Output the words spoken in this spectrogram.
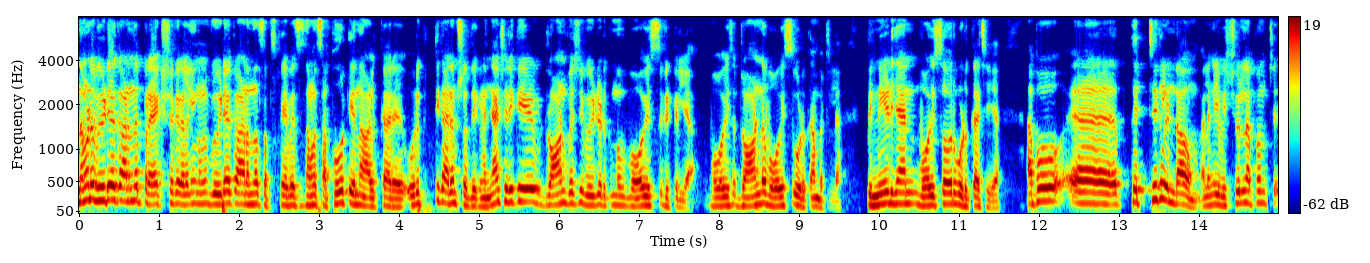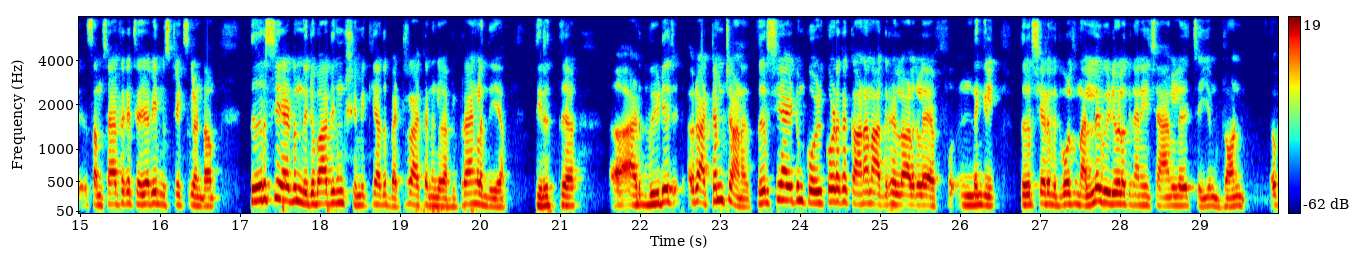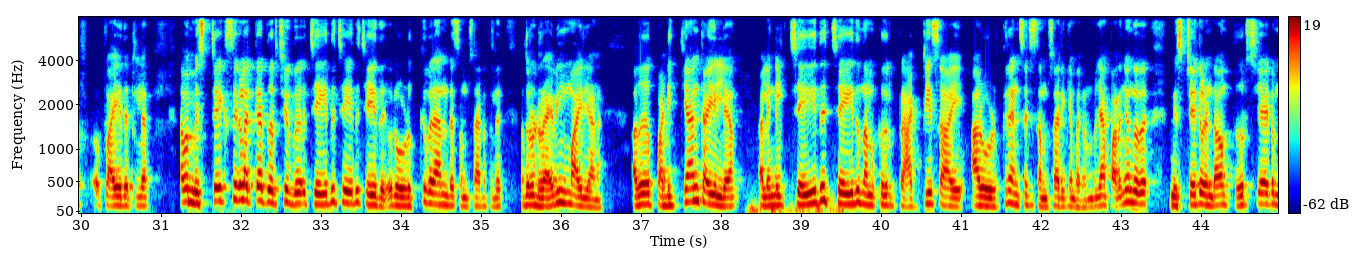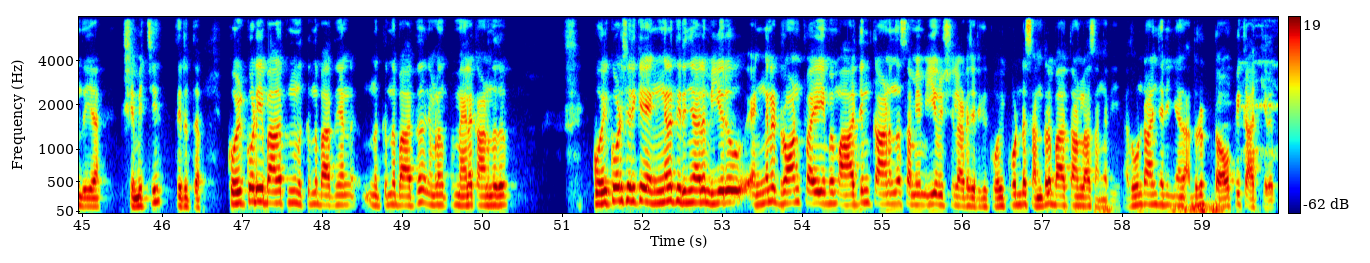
നമ്മുടെ വീഡിയോ കാണുന്ന പ്രേക്ഷകർ അല്ലെങ്കിൽ നമ്മൾ വീഡിയോ കാണുന്ന സബ്സ്ക്രൈബേഴ്സ് നമ്മൾ സപ്പോർട്ട് ചെയ്യുന്ന ആൾക്കാർ ഒരു കാര്യം ശ്രദ്ധിക്കണം. ഞാൻ ശരിക്കും ഈ ഡ്രോൺ വെച്ച് വീഡിയോ എടുക്കുമ്പോൾ വോയിസ് കിട്ടില്ല. വോയിസ് ഡ്രോണിന് വോയിസ് കൊടുക്കാൻ പറ്റില്ല. പിന്നീട് ഞാൻ വോയിസ് ഓവർ കൊടുക്കുക ചെയ്യുക അപ്പോൾ തെറ്റുകൾ ഉണ്ടാവും. അല്ലെങ്കിൽ വിഷ്വലിനൊപ്പം സംസാരത്തൊക്കെ ചെറിയ മിസ്റ്റേക്സുകൾ ഉണ്ടാവും. തീർച്ചയായിട്ടും നിരുപാധികം ക്ഷമിക്കുക അത് ബെറ്റർ ആക്കുക നിങ്ങളുടെ അഭിപ്രായങ്ങൾ എന്ത് ചെയ്യുക? തിരുത്തുക. വീഡിയോ ഒരു അറ്റംപ്റ്റ് ആണ്. തീർച്ചയായിട്ടും കോഴിക്കോടൊക്കെ കാണാൻ ആഗ്രഹമുള്ള ആളുകളെ എഫ് ഉണ്ടെങ്കിൽ തീർച്ചയായിട്ടും ഇതുപോലത്തെ നല്ല വീഡിയോകളൊക്കെ ഞാൻ ഈ ചാനലിൽ ചെയ്യും. ഡ്രോൺ ഫ്ലൈ ചെയ്തിട്ടില്ല. അപ്പൊ മിസ്റ്റേക്സുകളൊക്കെ തീർച്ചയായും ചെയ്ത് ചെയ്ത് ചെയ്ത് ഒരു ഒഴുക്ക് വരാനുണ്ട് സംസാരത്തിൽ അതൊരു ഡ്രൈവിംഗ് മാതിരിയാണ്. അത് പഠിക്കാൻ കഴിയില്ല. അല്ലെങ്കിൽ ചെയ്ത് ചെയ്ത് നമുക്കതൊരു പ്രാക്ടീസായി ആ ഒരു ഒഴുക്കിനനുസരിച്ച് സംസാരിക്കാൻ പറ്റണം. ഞാൻ പറഞ്ഞു തന്നത് മിസ്റ്റേക്കുകൾ ഉണ്ടാവും. തീർച്ചയായിട്ടും എന്ത് ചെയ്യുക? ക്ഷമിച്ച് തിരുത്തുക കോഴിക്കോട് ഈ ഭാഗത്ത് നിൽക്കുന്ന ഭാഗത്ത് ഞാൻ നിൽക്കുന്ന ഭാഗത്ത് നമ്മൾ മേലെ കാണുന്നത് കോഴിക്കോട് ശരിക്കും എങ്ങനെ തിരിഞ്ഞാലും ഈ ഒരു എങ്ങനെ ഡ്രോൺ ഫ്ലൈ ചെയ്യുമ്പോൾ ആദ്യം കാണുന്ന സമയം ഈ വിഷയത്തിലാണ് ശരിക്കും കോഴിക്കോടിന്റെ സെൻട്രൽ ഭാഗത്താണുള്ള ആ സംഗതി. അതുകൊണ്ടാണ് ശരിക്കും അതൊരു ടോപ്പിക് ആക്കിയത്.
